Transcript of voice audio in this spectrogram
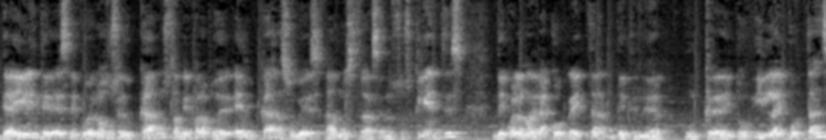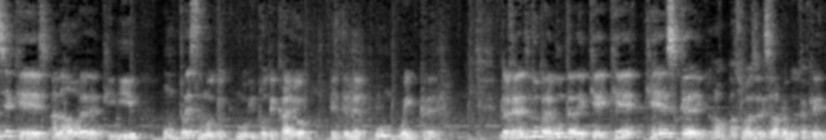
de ahí el interés de poder nosotros educarnos también para poder educar a su vez a, nuestras, a nuestros clientes de cuál es la manera correcta de tener un crédito y la importancia que es a la hora de adquirir un préstamo hipotecario el tener un buen crédito. Referente a tu pregunta de qué, qué, qué es crédito, ¿no? Más o menos esa es la pregunta que...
